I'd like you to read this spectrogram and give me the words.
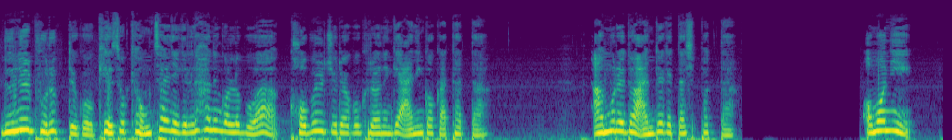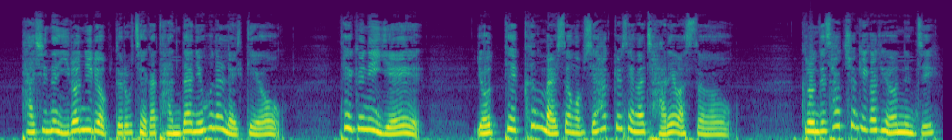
눈을 부릅뜨고 계속 경찰 얘기를 하는 걸로 보아 겁을 주려고 그러는 게 아닌 것 같았다. 아무래도 안 되겠다 싶었다. 어머니, 다시는 이런 일이 없도록 제가 단단히 혼을 낼게요. 태균이 얘 여태 큰 말썽 없이 학교 생활 잘해왔어요. 그런데 사춘기가 되었는지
